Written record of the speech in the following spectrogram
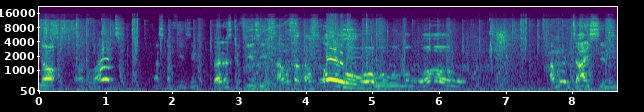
No. Uh, what? That's confusing. That is confusing. I almost thought that was. Oh, whoa, whoa, whoa, whoa, whoa. I'm gonna die soon.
